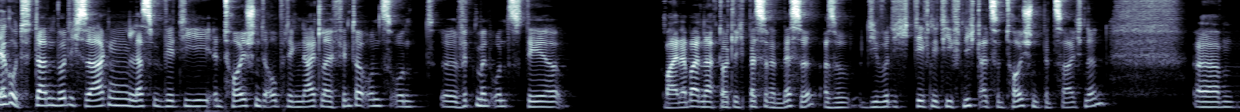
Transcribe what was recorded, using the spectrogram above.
Ja gut, dann würde ich sagen, lassen wir die enttäuschende Opening Nightlife hinter uns und äh, widmen uns der meiner Meinung nach deutlich besseren Messe. Also die würde ich definitiv nicht als enttäuschend bezeichnen. Ähm,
